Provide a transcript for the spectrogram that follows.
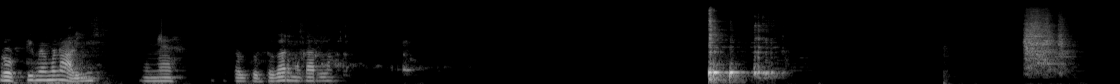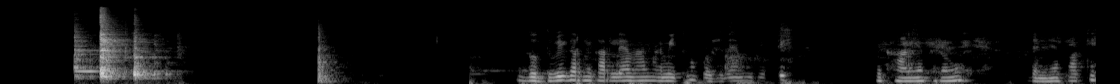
ਰੋਟੀ ਮੈਂ ਬਣਾ ਲਈ। ਹੁਣ ਮੈਂ ਚਲ ਦੁੱਧ ਗਰਮ ਕਰ ਲਾਂ। ਦੁੱਧ ਵੀ ਗਰਮ ਕਰ ਲਿਆ ਮੈਂ ਮਨਮੀਤ ਨੂੰ ਪੁੱਛਦੇ ਆਂ ਰੋਟੀ। ਤੇ ਖਾਣੀ ਆ ਫਿਰ ਉਹਨੂੰ ਦਿੰਨੇ ਆ ਪਾ ਕੇ।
